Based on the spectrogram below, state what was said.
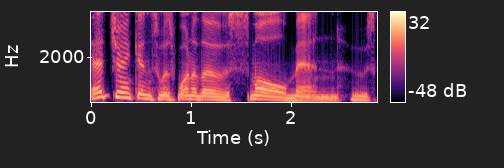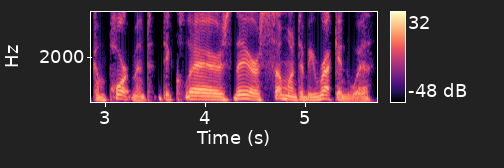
Ed Jenkins was one of those small men whose comportment declares they are someone to be reckoned with.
